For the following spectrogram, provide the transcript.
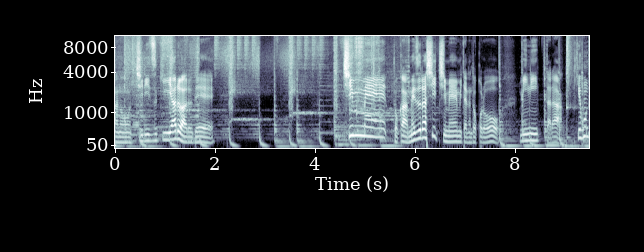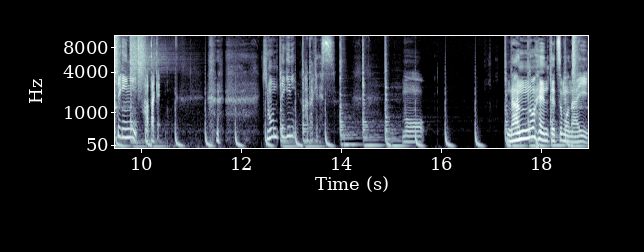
あの地理好きあるあるで地名とか珍しい地名みたいなところを見に行ったら基本的に畑。基本的に畑です。もう何の変哲もない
